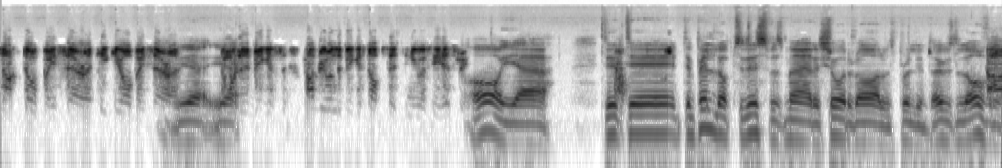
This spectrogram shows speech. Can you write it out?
knocked out by Serra, TKO by Serra. Yeah, And yeah. One of the biggest, probably one of the biggest upsets in UFC history. Oh yeah. The, the the build up to this was mad. I showed it all. It was brilliant. I was loving Oh,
